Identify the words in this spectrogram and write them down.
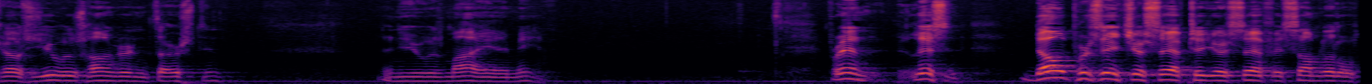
because you was hungry and thirsting and you was my enemy. Friend, listen, don't present yourself to yourself as some little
